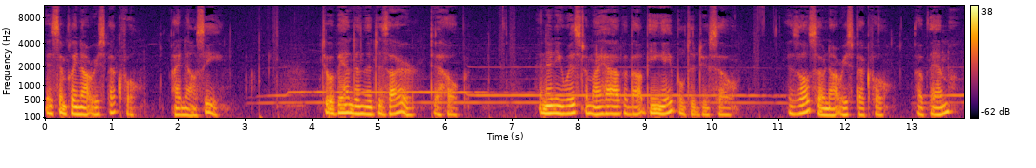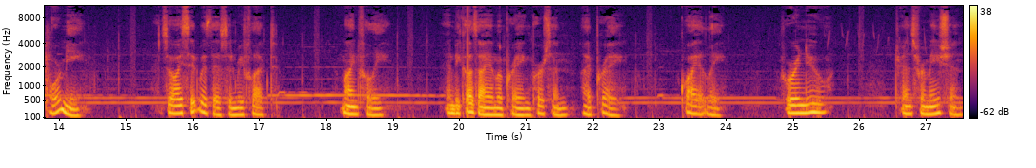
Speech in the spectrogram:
is simply not respectful, I now see. To abandon the desire to help and any wisdom I have about being able to do so is also not respectful of them or me. And so I sit with this and reflect mindfully. And because I am a praying person, I pray quietly for a new transformation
